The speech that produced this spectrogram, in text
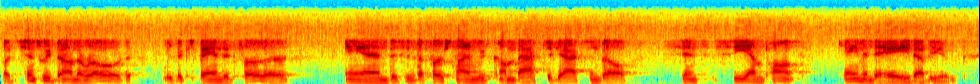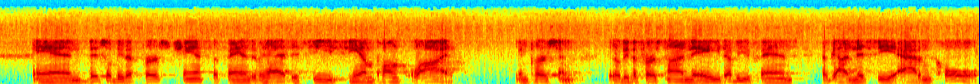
but since we've been on the road, we've expanded further and this is the first time we've come back to Jacksonville since CM Punk came into AEW. And this will be the first chance the fans have had to see CM Punk live in person. It'll be the first time the AEW fans have gotten to see Adam Cole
